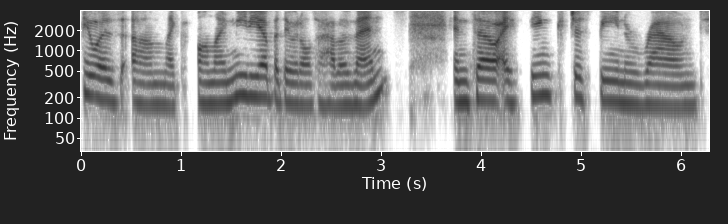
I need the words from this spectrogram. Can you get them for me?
it was um, like online media, but they would also have events. And so I think just being around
